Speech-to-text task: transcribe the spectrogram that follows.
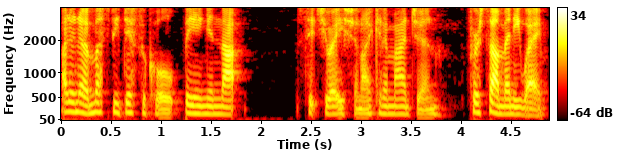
I don't know, it must be difficult being in that situation, I can imagine, for some anyway.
